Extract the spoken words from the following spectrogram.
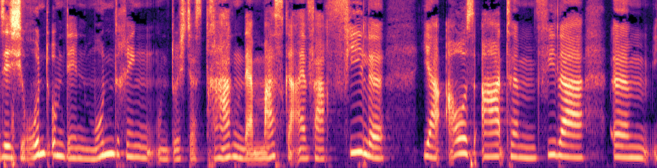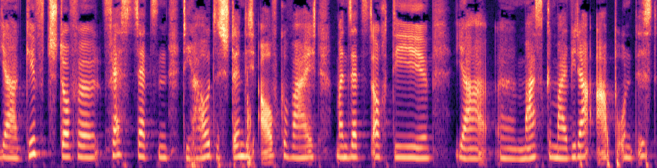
sich rund um den Mundring und durch das Tragen der Maske einfach viele ja Ausatmen vieler ähm, ja Giftstoffe festsetzen. Die Haut ist ständig aufgeweicht. Man setzt auch die ja äh, Maske mal wieder ab und ist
